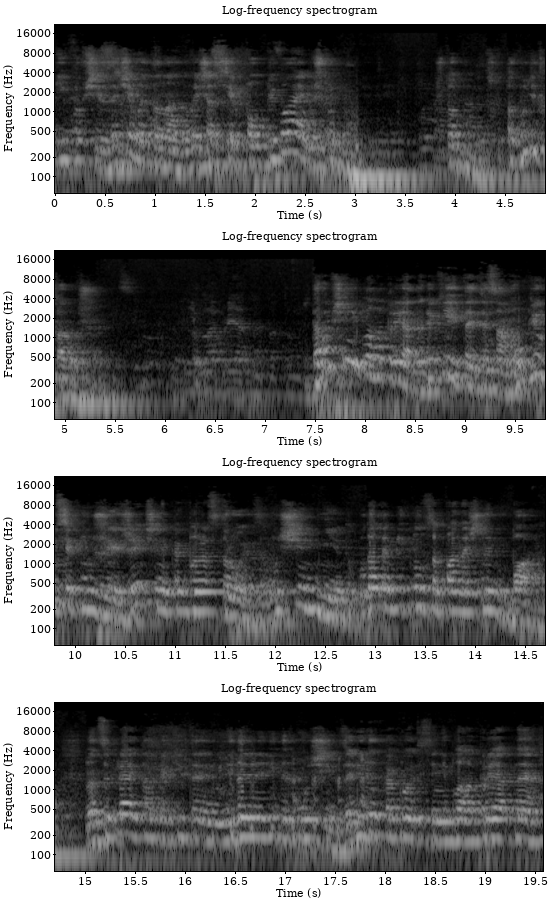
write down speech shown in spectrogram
И вообще, зачем это надо? Мы сейчас всех поубиваем, и что будет? что будет? Что-то будет хорошее. Да вообще неблагоприятно. Какие-то эти самые. Убьем всех мужей. Женщины как бы расстроятся. Мужчин нету. Куда-то метнуться по ночным барам. Нацепляют там каких-то недальновидных мужчин. Заведут какое-то неблагоприятное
